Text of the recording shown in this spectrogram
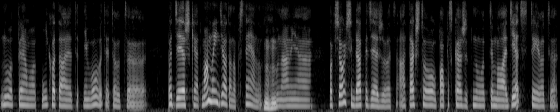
ну, вот прямо вот не хватает от него вот этой вот э, поддержки. От мамы идет она постоянно. Мгм. Она меня во всем всегда поддерживает. А так, что папа скажет, ну, вот ты молодец, ты вот... э,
